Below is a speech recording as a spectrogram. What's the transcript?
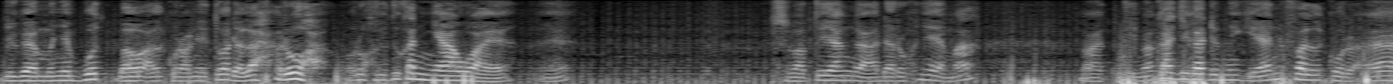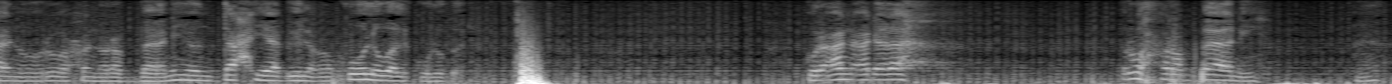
juga menyebut bahwa Al-Quran itu adalah ruh ruh itu kan nyawa ya, ya. sesuatu yang nggak ada ruhnya ya mak mati. Maka jika demikian fal Qur'anu ruhun rabbaniyun tahya bil uqul wal qulub. Quran adalah ruh rabbani ya,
